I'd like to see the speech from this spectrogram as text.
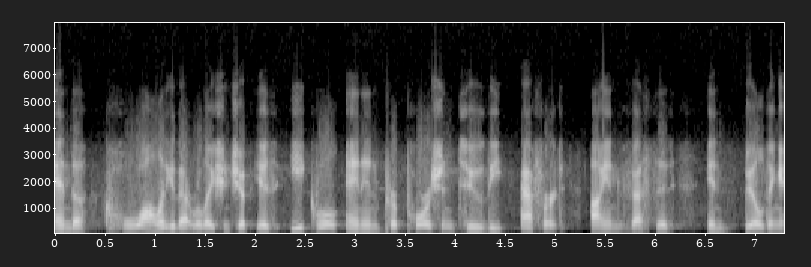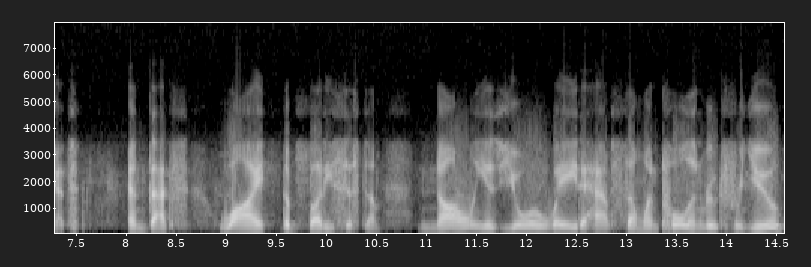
And the quality of that relationship is equal and in proportion to the effort I invested in building it. And that's why the buddy system not only is your way to have someone pull and root for you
